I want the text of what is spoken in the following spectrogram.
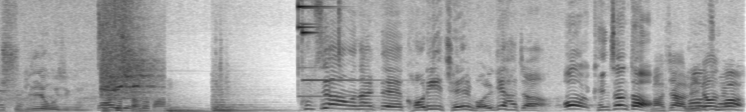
나 죽이려고 지금. 들켰다. 쿱스 형은 할 때 거리 제일 멀게 하자. 어 괜찮다. 맞아 리더 좋아.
